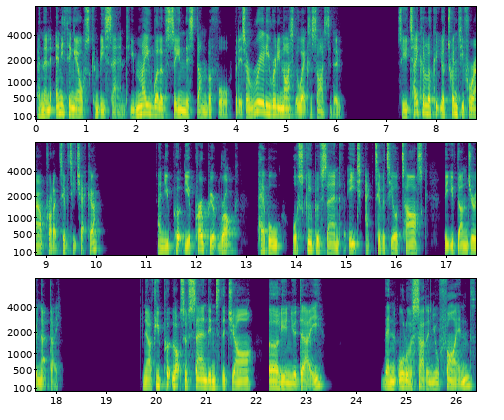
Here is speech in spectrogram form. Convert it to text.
And then anything else can be sand. You may well have seen this done before, but it's a really, really nice little exercise to do. So you take a look at your 24 hour productivity checker and you put the appropriate rock, pebble, or scoop of sand for each activity or task that you've done during that day. Now, if you put lots of sand into the jar early in your day, then all of a sudden you'll find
